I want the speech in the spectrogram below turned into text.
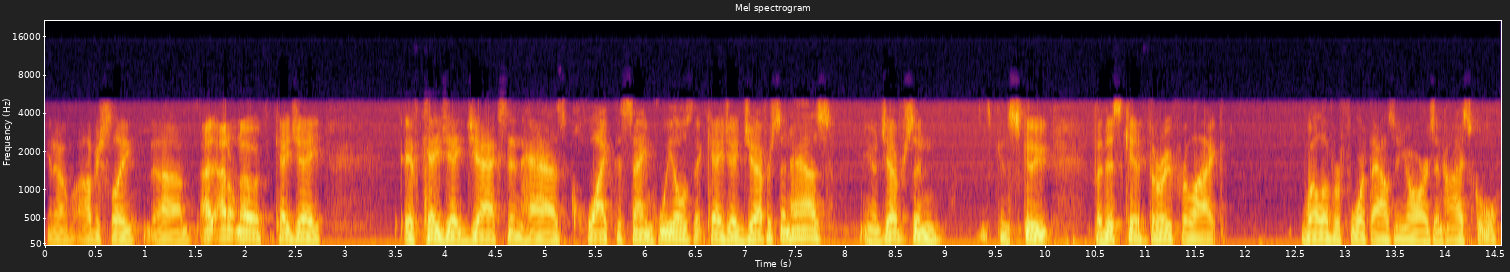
you know, obviously, um, I, I don't know if KJ. If KJ Jackson has quite the same wheels that KJ Jefferson has, you know Jefferson can scoot, but this kid threw for like well over 4,000 yards in high school.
